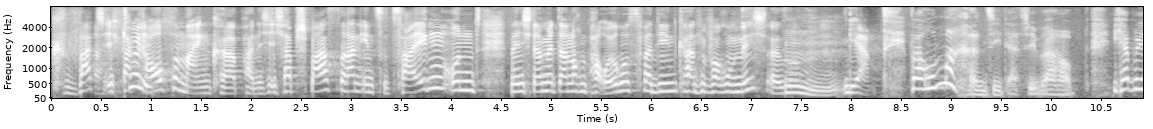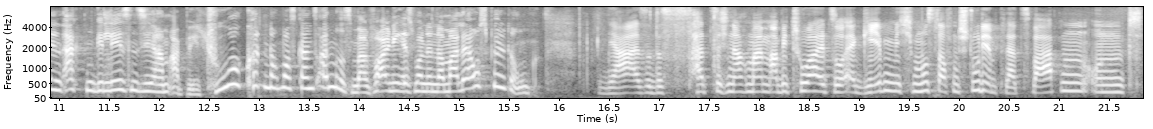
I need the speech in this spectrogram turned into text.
Quatsch. Ich natürlich. verkaufe meinen Körper nicht. Ich habe Spaß daran, ihn zu zeigen. Und wenn ich damit dann noch ein paar Euros verdienen kann, warum nicht? Also, Ja, warum machen Sie das überhaupt? Ich habe in den Akten gelesen, Sie haben Abitur, könnten doch was ganz anderes machen. Vor allen Dingen erstmal eine normale Ausbildung. Ja, also das hat sich nach meinem Abitur halt so ergeben. Ich musste auf einen Studienplatz warten und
